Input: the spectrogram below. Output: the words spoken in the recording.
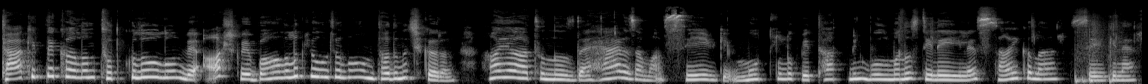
Takipte kalın, tutkulu olun ve aşk ve bağlılık yolculuğun tadını çıkarın. Hayatınızda her zaman sevgi, mutluluk ve tatmin bulmanız dileğiyle saygılar, sevgiler.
